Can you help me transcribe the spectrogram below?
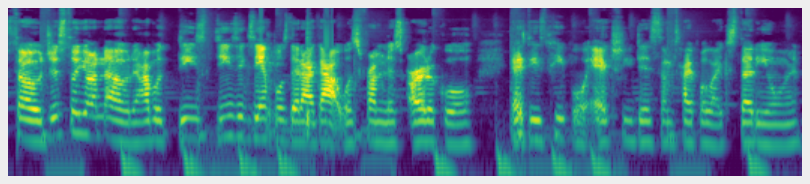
So just so y'all know, that I was these these examples that I got was from this article that these people actually did some type of like study on,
